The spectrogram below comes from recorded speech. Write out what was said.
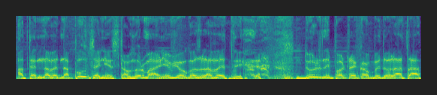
a ten nawet na półce nie stał, normalnie wziął go z lawety. Durny poczekałby do lata,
